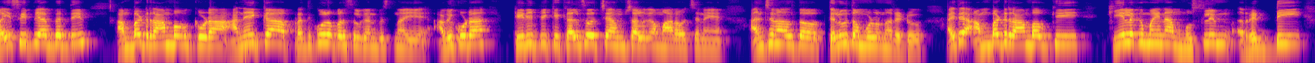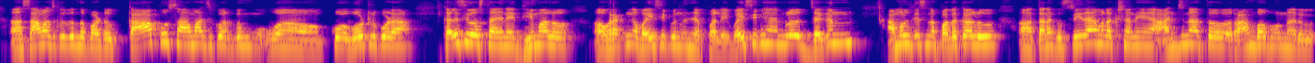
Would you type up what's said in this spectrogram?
వైసీపీ అభ్యర్థి అంబటి రాంబాబుకి కూడా అనేక ప్రతికూల పరిస్థితులు కనిపిస్తున్నాయి. అవి కూడా టీడీపీకి కలిసి వచ్చే అంశాలుగా మారవచ్చనే అంచనాలతో తెలుగు తమ్ముళ్ళు ఉన్నారు ఇటు. అయితే అంబటి రాంబాబుకి కీలకమైన ముస్లిం రెడ్డి సామాజిక వర్గంతో పాటు కాపు సామాజిక వర్గం కో- ఓట్లు కూడా కలిసి వస్తాయనే ధీమాలో ఒక రకంగా వైసీపీ ఉందని చెప్పాలి. వైసీపీ హయాంలో జగన్ అమలు చేసిన పథకాలు తనకు శ్రీరామ రక్ష అనే అంచనాతో రాంబాబు ఉన్నారు.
